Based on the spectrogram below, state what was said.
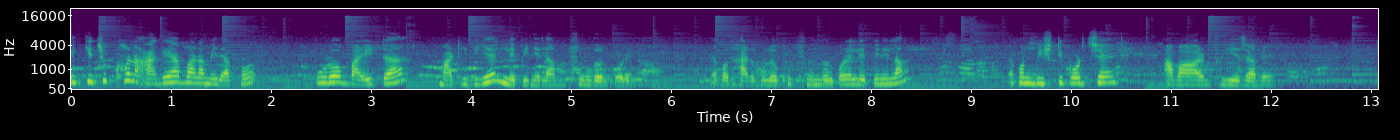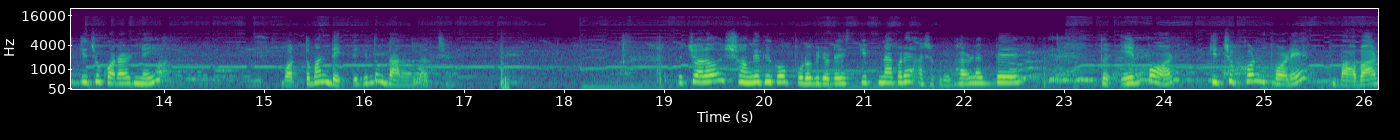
এই কিছুক্ষণ আগে আবার আমি দেখো পুরো বাড়িটা মাটি দিয়ে লেপে নিলাম সুন্দর করে। দেখো ধারগুলো খুব সুন্দর করে লেপে নিলাম। এখন বৃষ্টি পড়ছে, আবার ধুয়ে যাবে। কিছু করার নেই। বর্তমান দেখতে কিন্তু দারুণ লাগছে। তো চলো সঙ্গে থেকো, পুরো ভিডিওটা স্কিপ না করে আশা করি ভালো লাগবে। তো এরপর কিছুক্ষণ পরে বাবার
